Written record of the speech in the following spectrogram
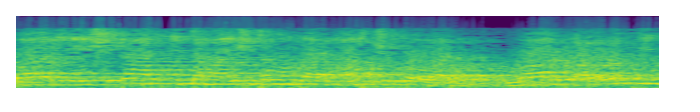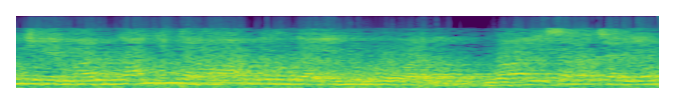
వారి ఇష్టాన్ని తమ ఇష్టముగా మార్చుకోవాలి. వారు అవలంబించే మార్గాన్ని తమ మార్గముగా ఎన్నుకోవాలి. వారి సహచర్యం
